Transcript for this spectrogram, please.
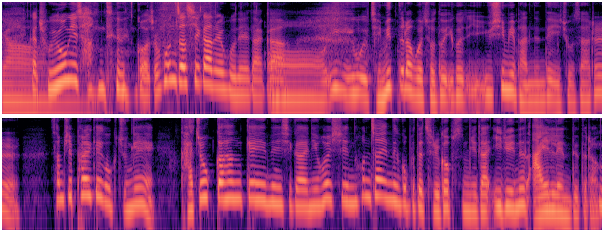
야. 그러니까 조용히 잠드는 거죠. 혼자 시간을 보내다가 어, 이거, 재밌더라고요. 저도 이거 유심히 봤는데 이 조사를 38개국 중에 가족과 함께 있는 시간이 훨씬 혼자 있는 것보다 즐겁습니다. 1위는 아일랜드더라고요.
